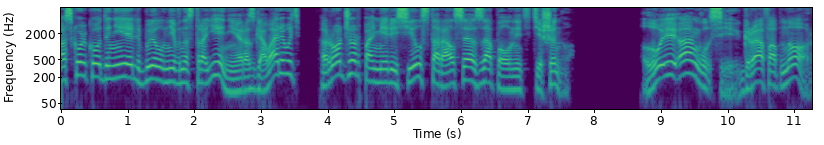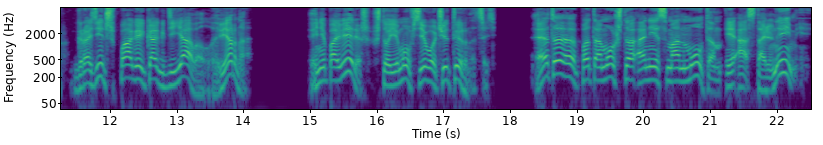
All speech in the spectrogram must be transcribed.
Поскольку Даниэль был не в настроении разговаривать, Роджер по мере сил старался заполнить тишину. «Луи Англси, граф Апнор, грозит шпагой как дьявол, верно? И не поверишь, что ему всего четырнадцать. Это потому, что они с Манмутом и остальными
